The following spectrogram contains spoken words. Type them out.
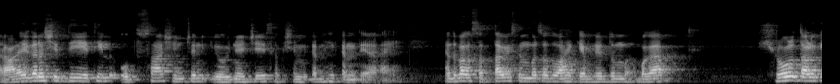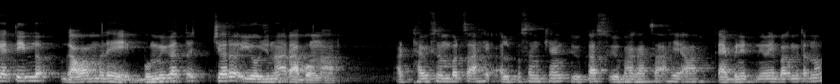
राळेगणसिद्धी येथील उपसा सिंचन योजनेचे सक्षमीकरण हे करण्यात येणार आहे. यानंतर बघा सत्तावीस नंबरचा जो आहे कॅबिनेट तो बघा शिरोळ तालुक्यातील गावामध्ये भूमिगत चर योजना राबवणार. अठ्ठावीस नंबरचा आहे अल्पसंख्याक विकास विभागाचा आहे हा कॅबिनेट निर्णय. बघा मित्रांनो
